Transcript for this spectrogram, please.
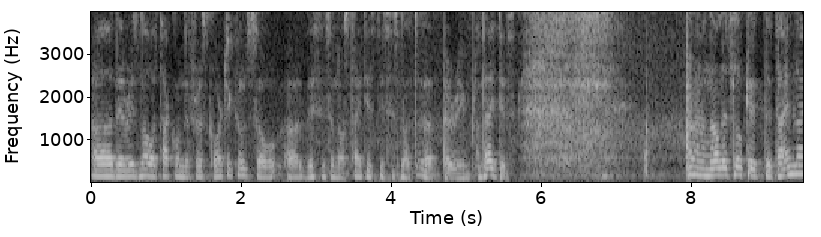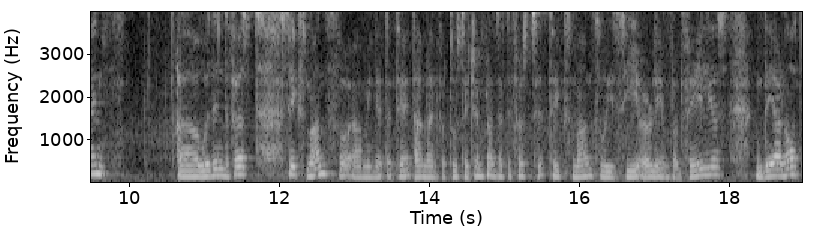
uh, there is no attack on the first cortical, so uh, this is an osteitis, this is not a periimplantitis. now let's look at the timeline. Uh, within the first six months, for, I mean at the timeline for two-stage implants, at the first six months we see early implant failures. They are not,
